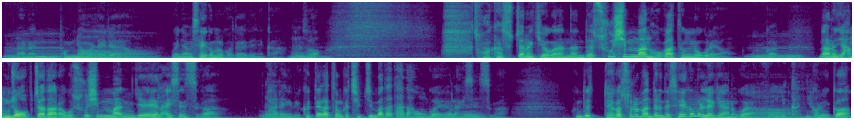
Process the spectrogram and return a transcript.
라는 음. 법령을 아. 내려요. 왜냐하면 세금을 걷어야 되니까. 그래서 음. 하, 정확한 숫자는 기억은 안 나는데 수십만 호가 등록을 해요. 그러니까 음. 나는 양조업자다라고 수십만 개의 라이센스가 네. 발행이 돼요. 그때 같으면 그 집집마다 다 나온 거예요, 라이센스가. 근데 내가 술을 만드는데 세금을 내게 하는 거야. 그러니까요. 그러니까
